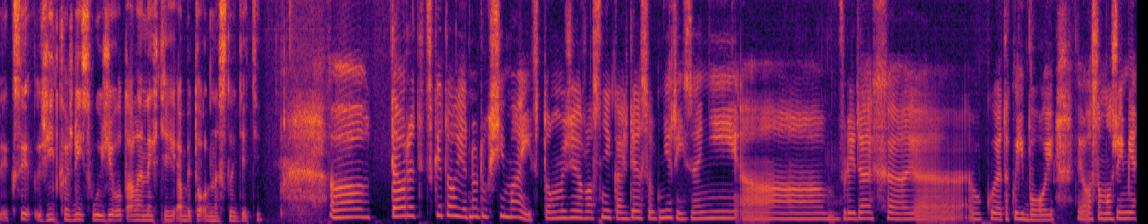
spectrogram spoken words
jak si žít každý svůj život, ale nechtějí, aby to odnesly děti. Teoreticky to jednodušší mají v tom, že vlastně každé soudní řízení v lidech evokuje takový boj. Jo, samozřejmě,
